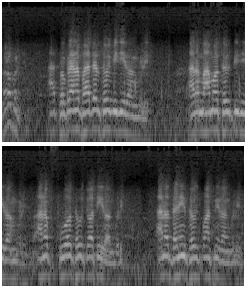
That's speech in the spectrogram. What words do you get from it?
બરોબર છે. આ છોકરાનો ફાધર થોડી બીજી રોંગ બિલીફ આનો મામો થયું ત્રીજી રોંગ બિલીફ આનો ફુવો થયું ચોથી રોંગ આનો ધણી થયું પાંચમી રોંગ બિલીફ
